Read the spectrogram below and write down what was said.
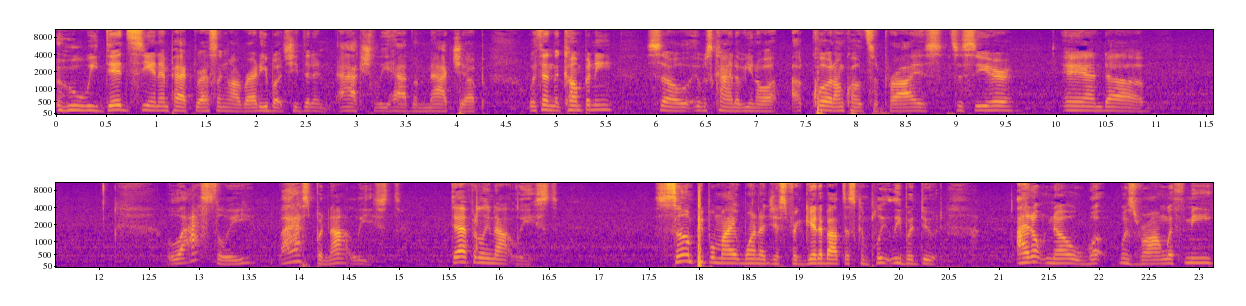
who we did see in Impact Wrestling already, but she didn't actually have a matchup within the company. So it was kind of you know a, a quote unquote surprise to see her. And uh, lastly, last but not least, definitely not least, some people might want to just forget about this completely, but dude, I don't know what was wrong with me,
